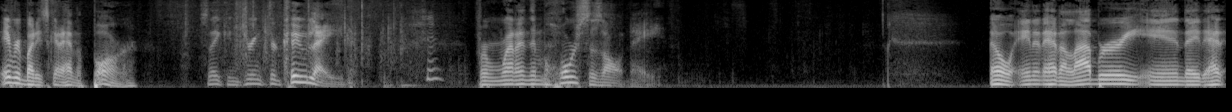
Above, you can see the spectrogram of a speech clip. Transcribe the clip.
Everybody's got to have a bar so they can drink their Kool Aid from riding them horses all day. Oh, and it had a library and it had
